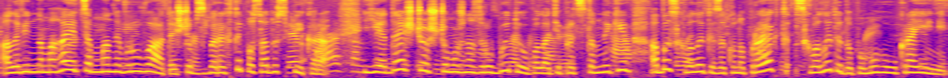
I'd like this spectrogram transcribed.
але він намагається маневрувати, щоб зберегти посаду спікера. Є дещо, що можна зробити у палаті представників, аби схвалити законопроект, схвалити допомогу Україні. Україні.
